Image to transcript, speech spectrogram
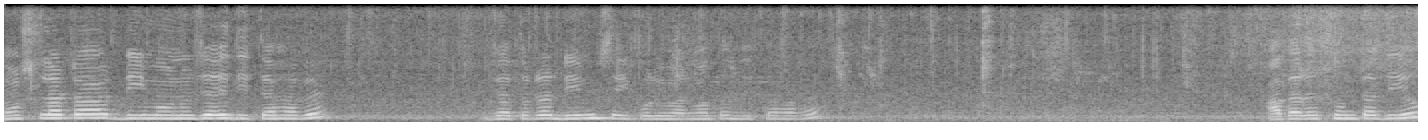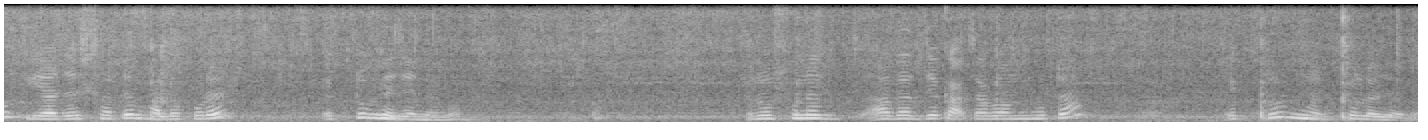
মশলাটা ডিম অনুযায়ী দিতে হবে। যতটা ডিম সেই পরিমাণ মতো দিতে হবে। আদা রসুনটা দিয়েও পেঁয়াজের সাথে ভালো করে একটু ভেজে নেব। রসুনের আদার যে কাঁচা গন্ধটা একটু চলে যাবে।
